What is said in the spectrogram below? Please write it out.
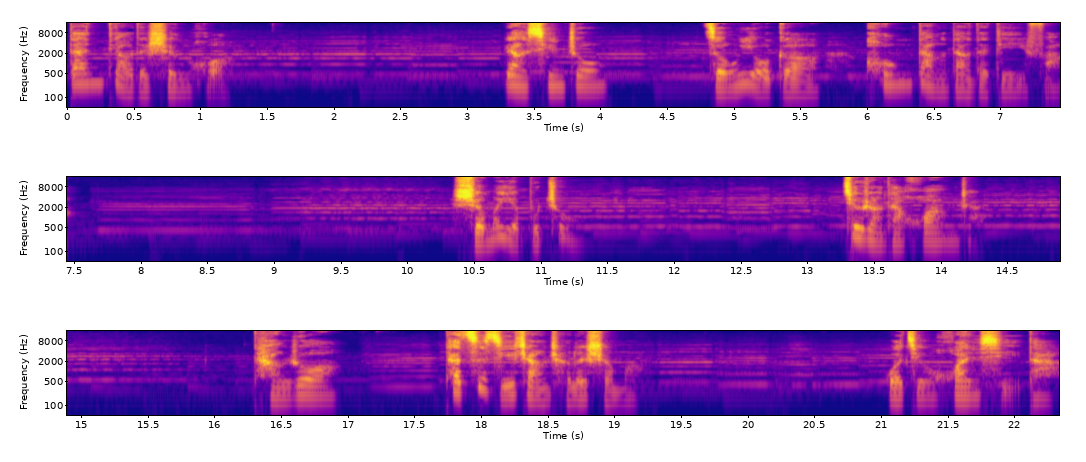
单调的生活，让心中总有个空荡荡的地方。什么也不种，就让它荒着。倘若它自己长成了什么，我就欢喜它。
